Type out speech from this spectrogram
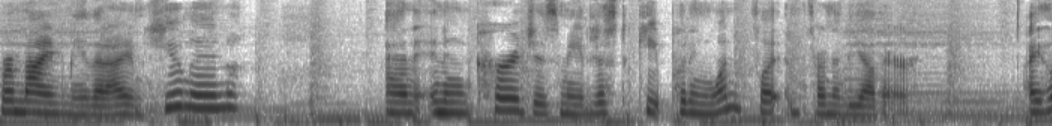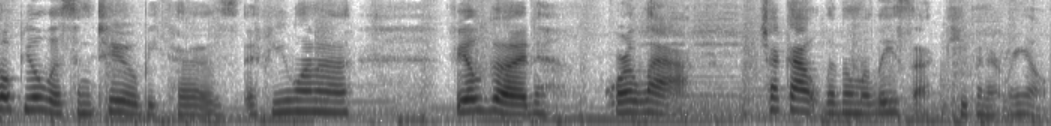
remind me that I am human and it encourages me just to keep putting one foot in front of the other. I hope you'll listen too because if you want to feel good or laugh, check out Living with Lisa, Keeping It Real.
